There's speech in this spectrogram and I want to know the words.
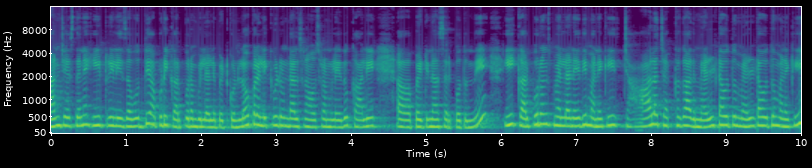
ఆన్ చేస్తేనే హీట్ రిలీజ్ అవుద్ది అప్పుడు ఈ కర్పూరం బిల్లల్ని పెట్టుకోండి. లోపల లిక్విడ్ ఉండాల్సిన అవసరం లేదు ఖాళీ పెట్టినా సరిపోతుంది. ఈ కర్పూరం స్మెల్ అనేది మనకి చాలా చక్కగా అది మెల్ట్ అవుతూ మెల్ట్ అవుతూ మనకి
